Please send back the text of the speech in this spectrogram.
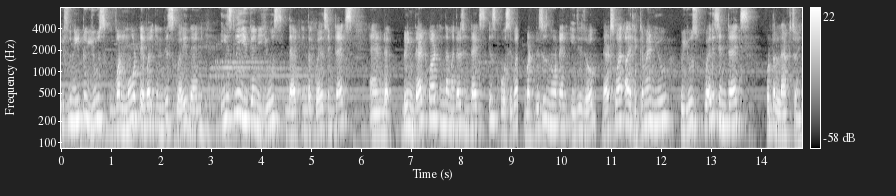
If you need to use one more table in this query then easily you can use that in the query syntax and doing that part in the method syntax is possible but this is not an easy job that's why I recommend you to use query syntax for the left join.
